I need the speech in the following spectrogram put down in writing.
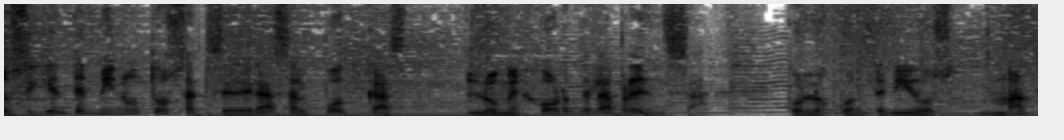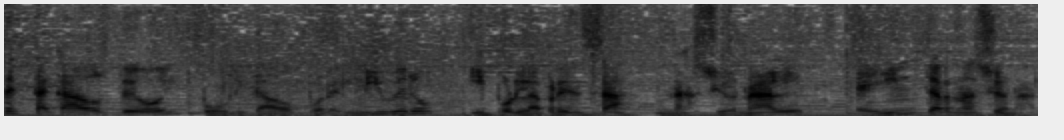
los siguientes minutos accederás al podcast Lo mejor de la prensa, con los contenidos más destacados de hoy publicados por el libro y por la prensa nacional e internacional.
